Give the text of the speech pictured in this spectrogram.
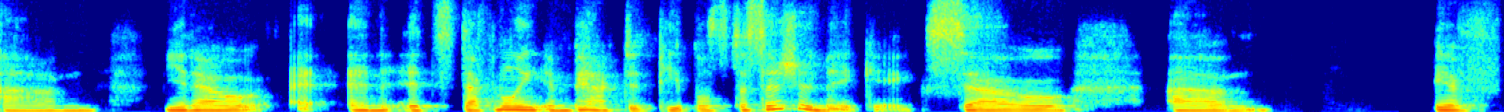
Um, you know, and it's definitely impacted people's decision making. So, um, if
